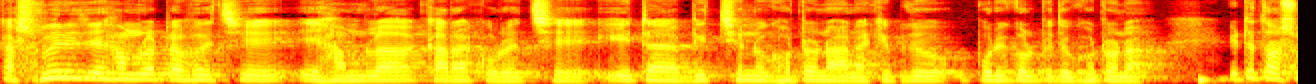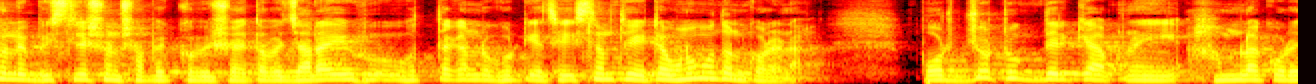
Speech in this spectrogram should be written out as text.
কাশ্মীরে যে হামলাটা হয়েছে, এই হামলা কারা করেছে, এটা বিচ্ছিন্ন ঘটনা নাকি পরিকল্পিত ঘটনা, এটা তো আসলে বিশ্লেষণ সাপেক্ষ বিষয়। তবে যারা এই হত্যাকাণ্ড ঘটিয়েছে, ইসলাম তো এটা অনুমোদন করে না। পর্যটকদেরকে আপনি হামলা করে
